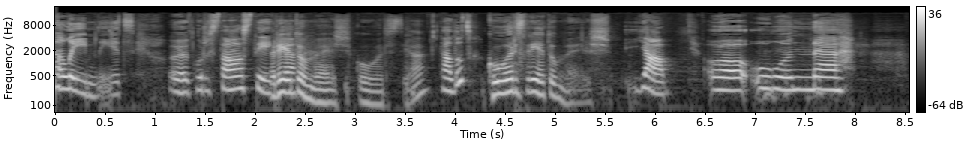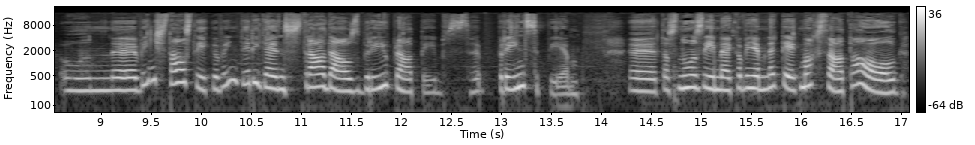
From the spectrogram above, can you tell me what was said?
dalībnieci, uh, kuras stāstīja, ka Rietumvējuši kurs, ja? Kā lūdzu? Kurs Rietumvējuši. Jā, uh, un uh, Un, e, viņi stāstīja, ka viņa diriģents strādā uz brīvprātības principiem. E, tas nozīmē, ka viņiem netiek maksāta alga.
